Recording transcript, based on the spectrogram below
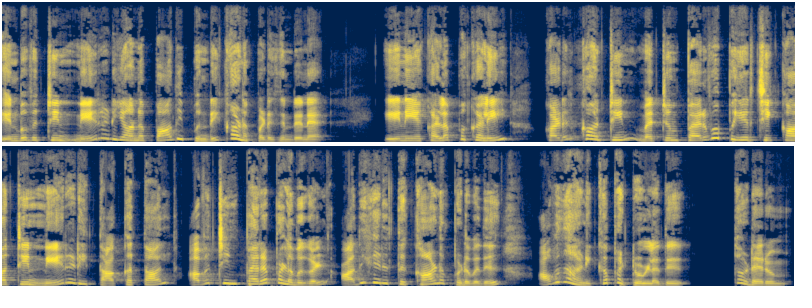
என்பவற்றின் நேரடியான பாதிப்பின்றி காணப்படுகின்றன. ஏனைய களப்புகளில் கடற்காற்றின் மற்றும் பருவப்பெயர்ச்சி காற்றின் நேரடி தாக்கத்தால் அவற்றின் பரப்பளவுகள் அதிகரித்து காணப்படுவது அவதானிக்கப்பட்டுள்ளது. தொடரும்.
